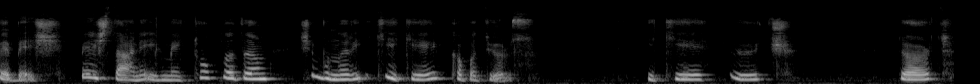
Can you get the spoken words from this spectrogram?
ve 5. 5 tane ilmek topladım. Şimdi bunları 2 2 kapatıyoruz. 2 3 4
